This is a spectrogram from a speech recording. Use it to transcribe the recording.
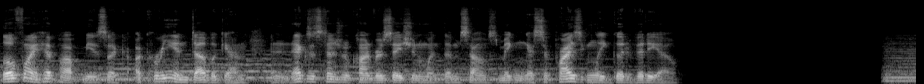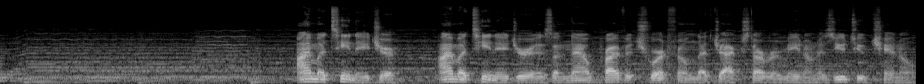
lo-fi hip-hop music, a Korean dub again, and an existential conversation with themselves making a surprisingly good video. I'm a Teenager. I'm a Teenager is a now private short film that Jack Stauber made on his YouTube channel.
